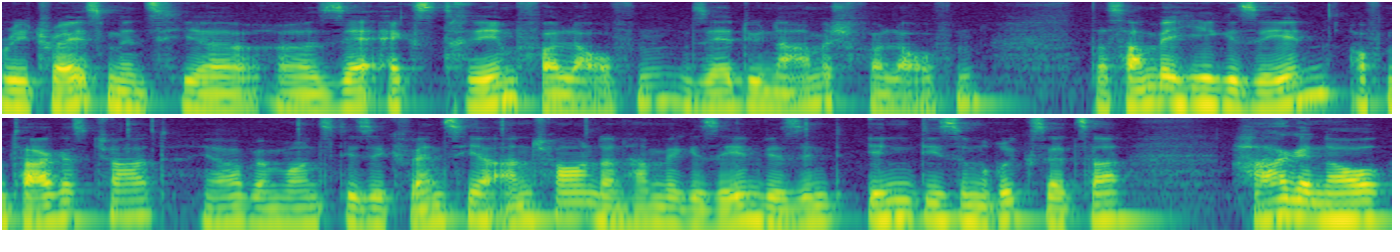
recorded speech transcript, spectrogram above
Retracements hier äh, sehr extrem verlaufen, sehr dynamisch verlaufen. Das haben wir hier gesehen auf dem Tageschart. Ja, wenn wir uns die Sequenz hier anschauen, dann haben wir gesehen, wir sind in diesem Rücksetzer haargenau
